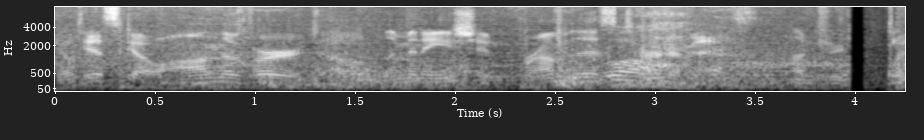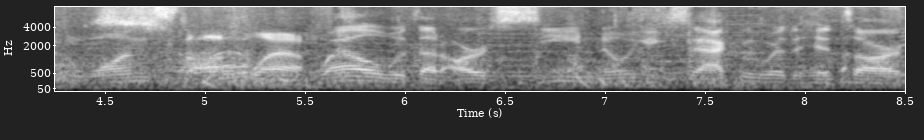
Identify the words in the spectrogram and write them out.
Joker Disco on the verge of elimination from this Whoa. tournament 100 with one stock left. well with that Arsene, knowing exactly where the hits are.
